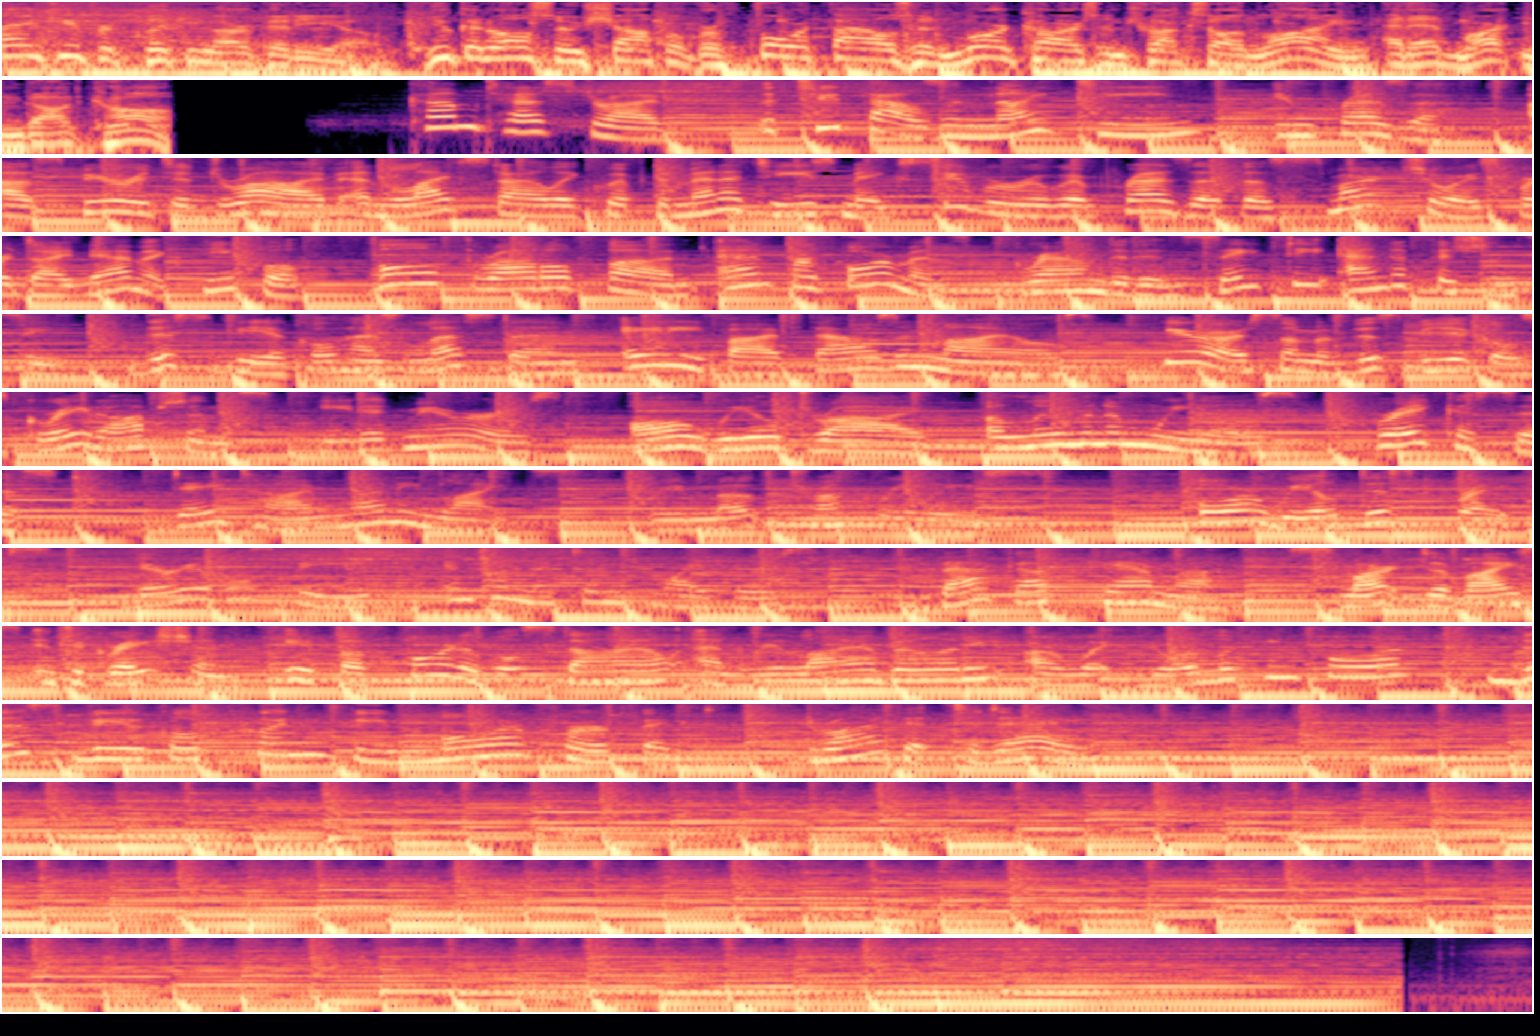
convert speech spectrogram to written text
Thank you for clicking our video. You can also shop over 4,000 more cars and trucks online at edmartin.com. Come test drive the 2019 Impreza. A spirited drive and lifestyle-equipped amenities make Subaru Impreza the smart choice for dynamic people. Full throttle fun and performance grounded in safety and efficiency. This vehicle has less than 85,000 miles. Here are some of this vehicle's great options. Heated mirrors, all-wheel drive, aluminum wheels, brake assist, daytime running lights, remote trunk release, four-wheel disc brakes, variable backup camera, smart device integration. If affordable style and reliability are what you're looking for, this vehicle couldn't be more perfect. Drive it today.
